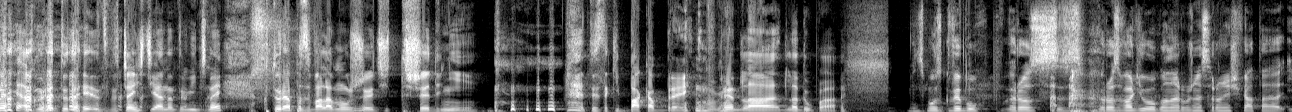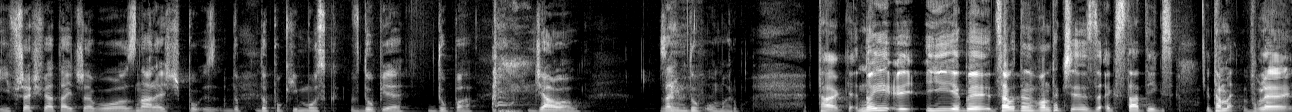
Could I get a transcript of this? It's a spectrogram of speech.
akurat tutaj w części anatomicznej, która pozwala mu żyć trzy dni. to jest taki backup brain w ogóle dla, dla dupa. Więc mózg wybuchł, roz, rozwaliło go na różne strony świata i wszechświata i trzeba było znaleźć, dopóki mózg w dupie, dupa, działał, zanim duch umarł. Tak, no i, i jakby cały ten wątek z Ecstatics, tam w ogóle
